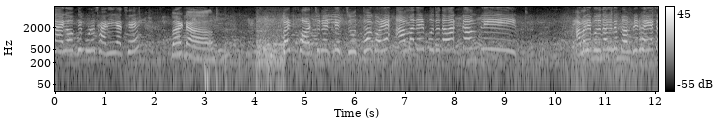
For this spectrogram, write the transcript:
জায়গা অবধি পুরো ছাড়িয়ে গেছে। বাট বাট ফর্চুনেটলি যুদ্ধ করে আমাদের পুজো দেওয়া কমপ্লিট আমাদের পুজো দেওয়া কিন্তু কমপ্লিট হয়ে গেছে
